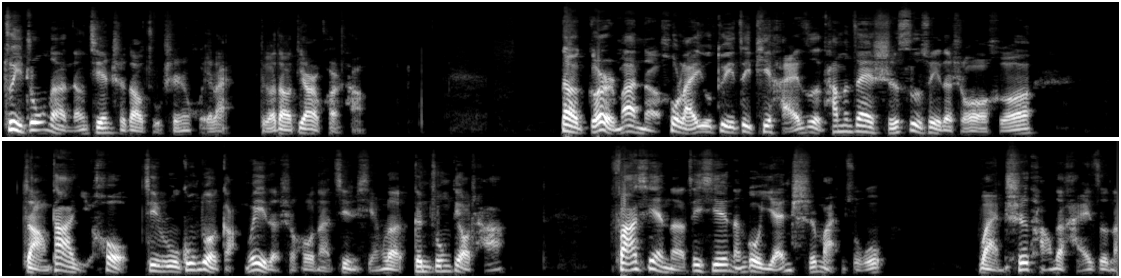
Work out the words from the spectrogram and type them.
最终呢能坚持到主持人回来，得到第二块糖。那格尔曼呢，后来又对这批孩子，他们在十四岁的时候和长大以后进入工作岗位的时候呢，进行了跟踪调查。发现呢，这些能够延迟满足、晚吃糖的孩子呢，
